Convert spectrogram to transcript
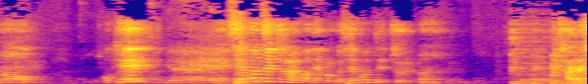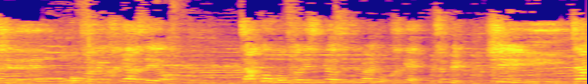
어. 오케이? 네, 세 번째 줄 한번 해볼까? 세 번째 줄. 어. 잘하시네. 목소리 하세요. 작고 목소리 신경 쓰지 말고 크게. 준비. 시작.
